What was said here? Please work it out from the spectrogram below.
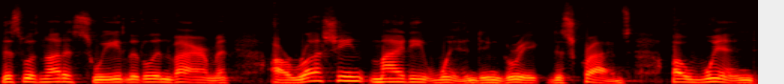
This was not a sweet little environment. A rushing mighty wind in Greek describes a wind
